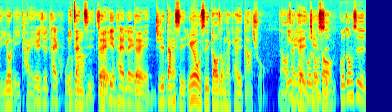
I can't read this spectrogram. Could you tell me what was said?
又离开因。为就太苦了一阵子对练太累了。对，就是当时因为我是高中才开始打球，然后才开始接受。国中是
